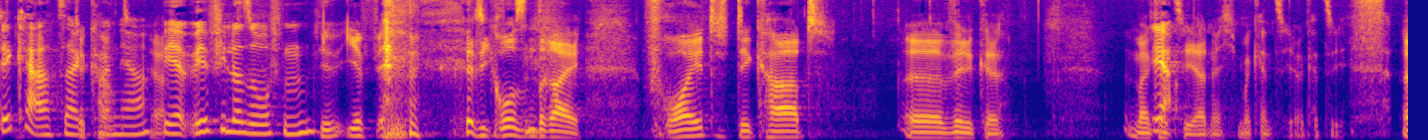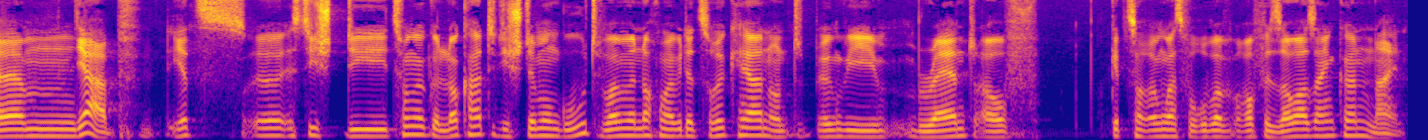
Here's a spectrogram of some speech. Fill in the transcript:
Descartes sagt Descartes, man, ja. ja. Wir, wir Philosophen. Wir, ihr, die großen drei. Freud, Descartes, äh, Wilke. Man kennt ja. sie ja nicht, man kennt sie, man kennt sie. Ähm, ja, jetzt äh, ist die, die Zunge gelockert, die Stimmung gut. Wollen wir nochmal wieder zurückkehren und irgendwie Rant auf, gibt es noch irgendwas, worüber, worauf wir sauer sein können? Nein.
